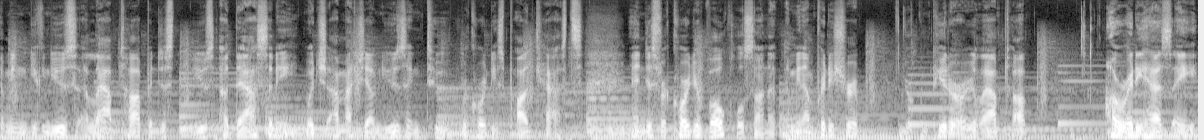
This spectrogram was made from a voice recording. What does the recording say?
I mean, you can use a laptop and just use Audacity, which I'm actually I'm using to record these podcasts, and just record your vocals on it. I mean, I'm pretty sure your computer or your laptop already has a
